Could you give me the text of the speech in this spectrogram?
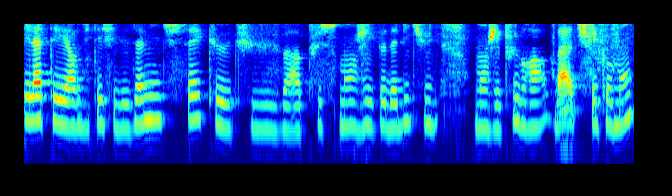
Et là, tu es invité chez des amis, tu sais que tu vas plus manger que d'habitude, manger plus gras. Bah, tu fais comment?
